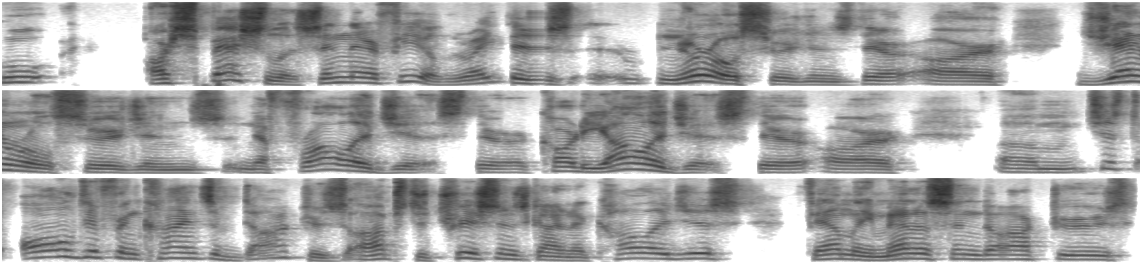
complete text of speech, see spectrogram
who are specialists in their field, right? There's neurosurgeons, there are general surgeons, nephrologists, there are cardiologists, there are um, just all different kinds of doctors, obstetricians, gynecologists, family medicine doctors,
